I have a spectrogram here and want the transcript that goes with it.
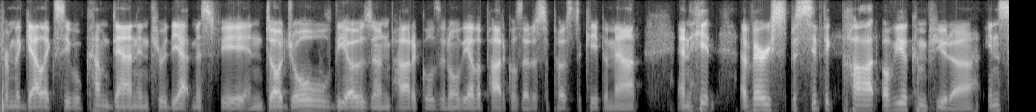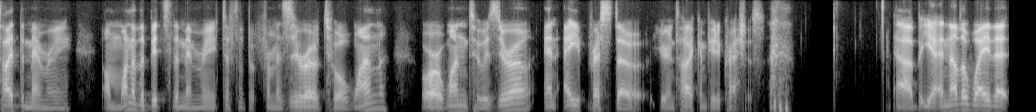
from the galaxy will come down in through the atmosphere and dodge all the ozone particles and all the other particles that are supposed to keep them out, and hit a very specific part of your computer inside the memory on one of the bits of the memory to flip it from a zero to a one or a one to a zero, and a presto, your entire computer crashes. uh, but yeah, another way that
